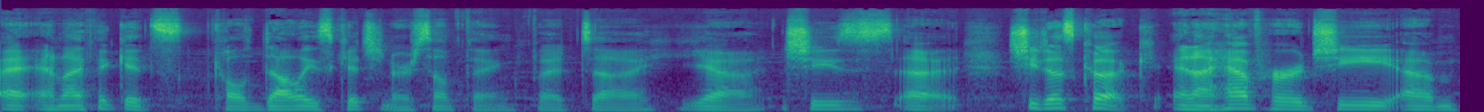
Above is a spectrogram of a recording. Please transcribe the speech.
and I think it's called Dolly's Kitchen or something. But uh, yeah, she's uh, she does cook, and I have heard she um,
